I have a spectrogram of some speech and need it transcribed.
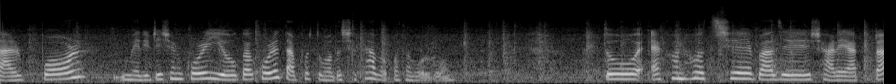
তারপর মেডিটেশন করে ইয়োগা করে, তারপর তোমাদের সাথে আবার কথা বলব। তো এখন হচ্ছে বাজে সাড়ে আটটা।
